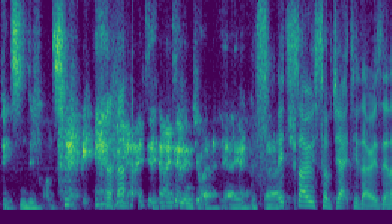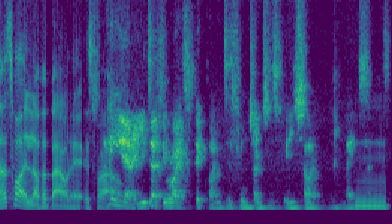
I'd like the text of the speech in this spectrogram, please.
picked some different ones. Maybe. yeah, I did. I did enjoy it. Yeah, yeah. It's, uh, It's so subjective, though, isn't it? That's what I love about it as well. yeah, you're definitely right to pick like different judges for each time. It makes Mm. sense.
